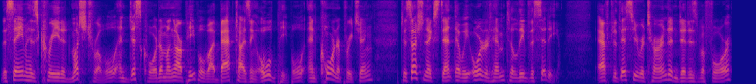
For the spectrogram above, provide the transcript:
The same has created much trouble and discord among our people by baptizing old people and corner preaching to such an extent that we ordered him to leave the city. After this, he returned and did as before,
